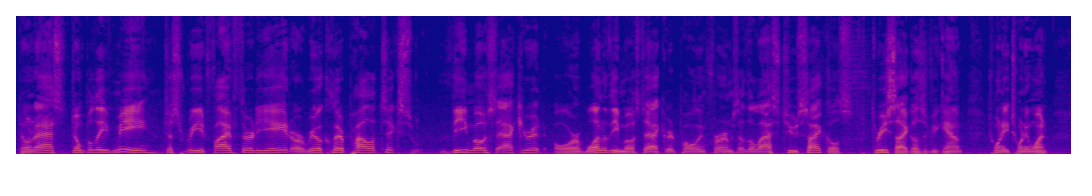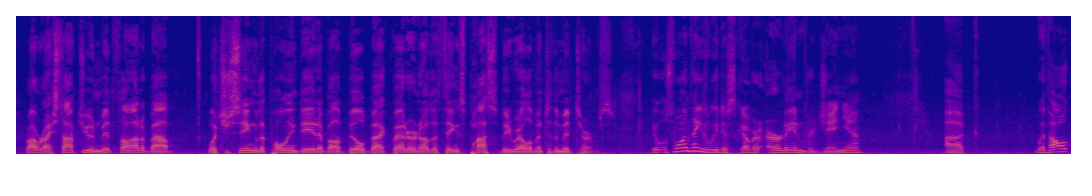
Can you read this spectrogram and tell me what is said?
Don't ask, don't believe me. Just read 538 or Real Clear Politics, the most accurate or one of the most accurate polling firms of the last two cycles, three cycles if you count 2021. Robert, I stopped you in mid thought about what you're seeing in the polling data about Build Back Better and other things possibly relevant to the midterms. It was one of the things we discovered early in Virginia. Uh, with all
